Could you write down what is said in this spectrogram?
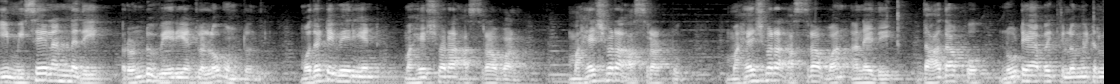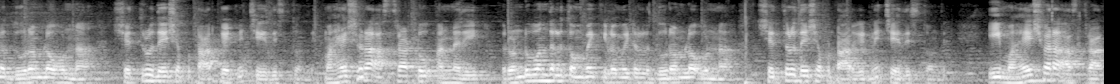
ఈ మిసైల్ అన్నది రెండు వేరియంట్లలో ఉంటుంది. మొదటి variant Maheshwara Astra one. Maheshwara Astra two Maheshwara Astra one అనేది దాదాపు నూట యాభై కిలోమీటర్ల దూరంలో ఉన్న శత్రు దేశపు టార్గెట్ని ఛేదిస్తుంది. మహేశ్వర అస్త్ర టూ అన్నది రెండు వందల తొంభై కిలోమీటర్ల దూరంలో ఉన్న శత్రు దేశపు టార్గెట్ని ఛేదిస్తుంది. ఈ మహేశ్వర అస్త్ర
